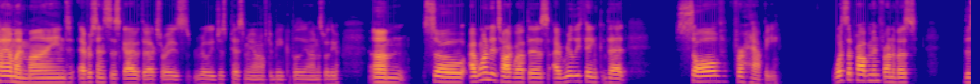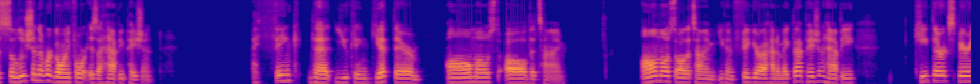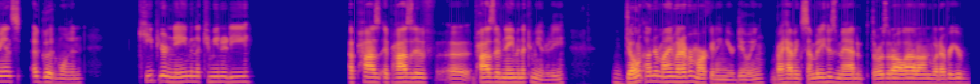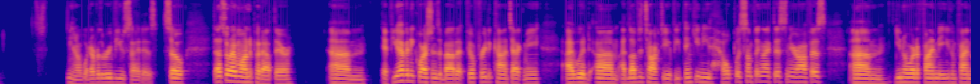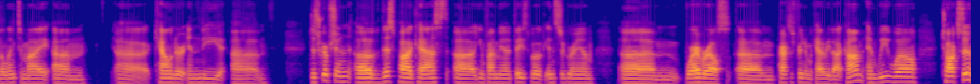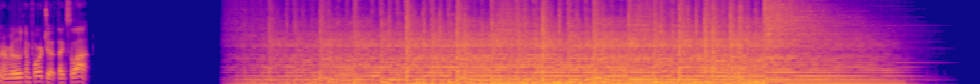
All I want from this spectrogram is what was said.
high on my mind ever since this guy with the x-rays really just pissed me off to be completely honest with you. Um so i wanted to talk about this. I really think that solve for happy. What's the problem in front of us? The solution that we're going for is a happy patient. I think that you can get there almost all the time. Almost all the time you can figure out how to make that patient happy keep their experience a good one keep your name in the community a, pos- a positive uh, positive name in the community. Don't undermine whatever marketing you're doing by having somebody who's mad and throws it all out on whatever your you know whatever the review site is. So that's what i wanted to put out there. Um, if you have any questions about it feel free to contact me I would um, I'd love to talk to you. If you think you need help with something like this in your office, um, you know where to find me. You can find the link to my um, uh, calendar in the um, description of this podcast. Uh, you can find me on Facebook, Instagram, um, wherever else, um, practicefreedomacademy.com, and we will talk soon. I'm really looking forward to it. Thanks a lot.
